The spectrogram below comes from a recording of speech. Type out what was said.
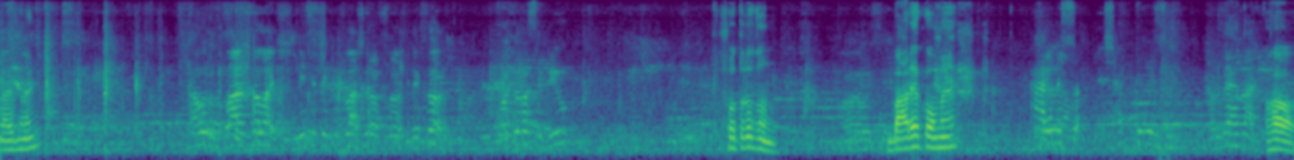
লাইফ নাই? আর ফ্ল্যাশ চালাই নিচে থেকে ফ্ল্যাশের অপশন আছে দেখছ? কয়জন আছে ডিউ সতেরো জন। বারে কমে। হ্যাঁ। আর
